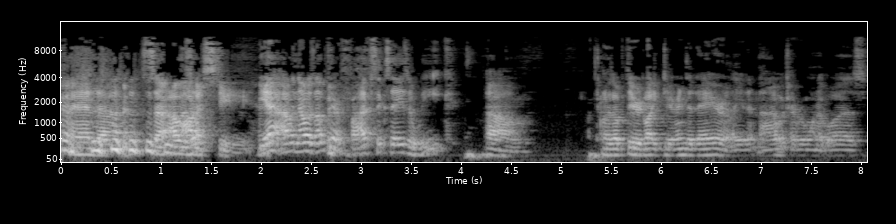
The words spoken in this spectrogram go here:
And uh, so I was up, Honesty. yeah, I, mean, I was up there five, six days a week. Um, I was up there like during the day or late at night, whichever one it was.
